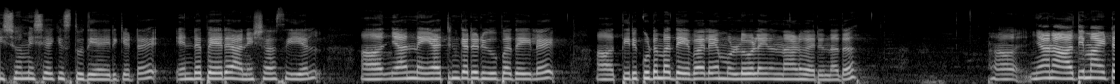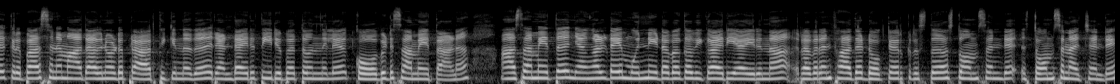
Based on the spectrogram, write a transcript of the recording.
ഈശോ മിശയ്ക്ക് സ്തുതിയായിരിക്കട്ടെ. എന്റെ പേര് അനിഷ സി എൽ. ഞാൻ നെയ്യാറ്റിൻകര രൂപതയിലെ തിരുക്കുടുംബ ദേവാലയം മുള്ളുവിളയിൽ നിന്നാണ് വരുന്നത്. ഞാൻ ആദ്യമായിട്ട് കൃപാസന മാതാവിനോട് പ്രാർത്ഥിക്കുന്നത് രണ്ടായിരത്തി ഇരുപത്തൊന്നിൽ കോവിഡ് സമയത്താണ്. ആ സമയത്ത് ഞങ്ങളുടെ മുൻ ഇടവക വികാരിയായിരുന്ന റവറൻ ഫാദർ ഡോക്ടർ ക്രിസ്തുദാസ് തോംസന്റെ തോംസൺ അച്ഛന്റെ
